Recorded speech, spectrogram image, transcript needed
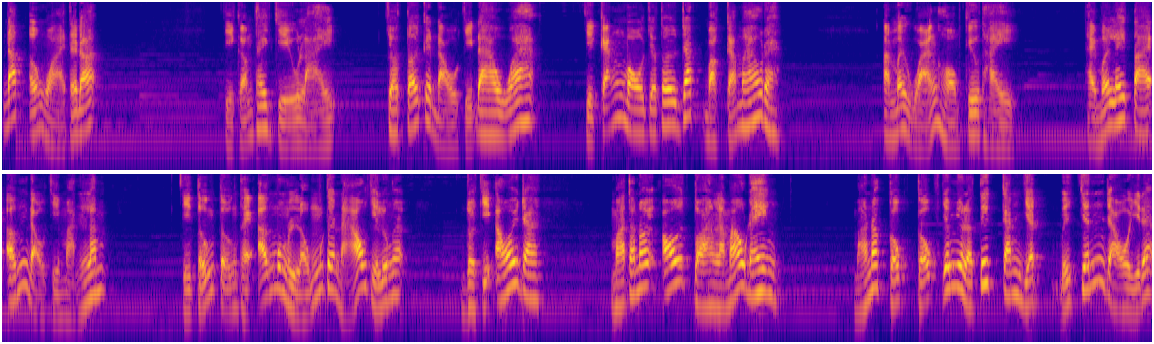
Đắp ở ngoài tới đó. Chị cảm thấy chịu lại. Cho tới cái đầu chị đau quá. Chị cắn môi cho tới rách bật cả máu ra. Anh mới quảng hồn kêu thầy. Thầy mới lấy tay ấn đầu chị mạnh lắm. Chị tưởng tượng thầy ấn muốn lũng tới não chị luôn á. Rồi chị ói ra, Mà tao nói ói toàn là máu đen. Mà nó cục cục giống như là tiết canh dịch Bị chín rồi vậy đó.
